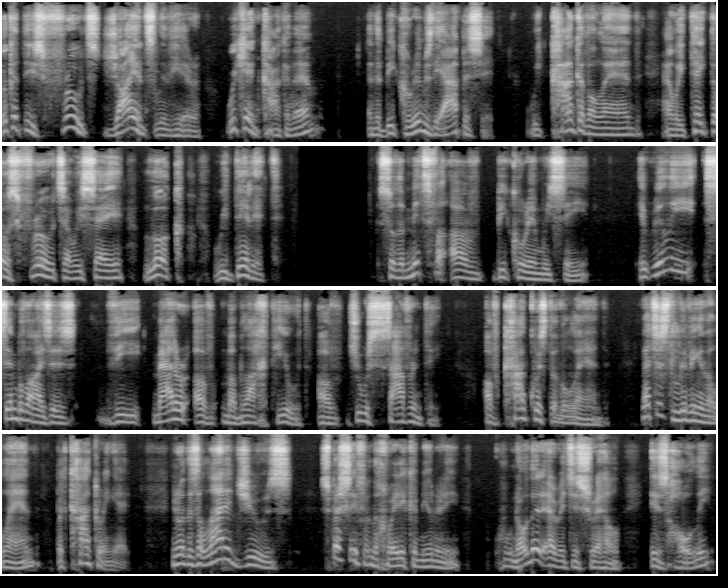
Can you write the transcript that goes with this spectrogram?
Look at these fruits. Giants live here. We can't conquer them. And the Bikurim is the opposite we conquer the land and we take those fruits and we say, look, we did it. So the mitzvah of Bikurim we see, it really symbolizes the matter of mamlachtiut, of Jewish sovereignty, of conquest of the land, not just living in the land, but conquering it. You know, there's a lot of Jews, especially from the Haredi community, who know that Eretz Israel is holy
